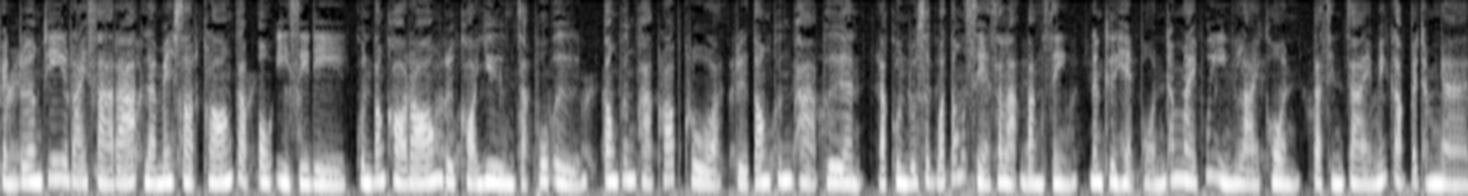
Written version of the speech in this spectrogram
เป็นเรื่องที่ไร้สาระและไม่สอดคล้องกับ OECD คุณต้องขอร้องหรือขอยืมจากผู้อื่น ต้องพึ่งพาครอบครัว หรือต้องพึ่งพาเพื่อน และคุณรู้สึกว่าต้องเสียสละบางสิ่ง นั่นคือเหตุผลทำไมผู้หญิงหลายคน ตัดสินใจไม่กลับไปทำงาน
